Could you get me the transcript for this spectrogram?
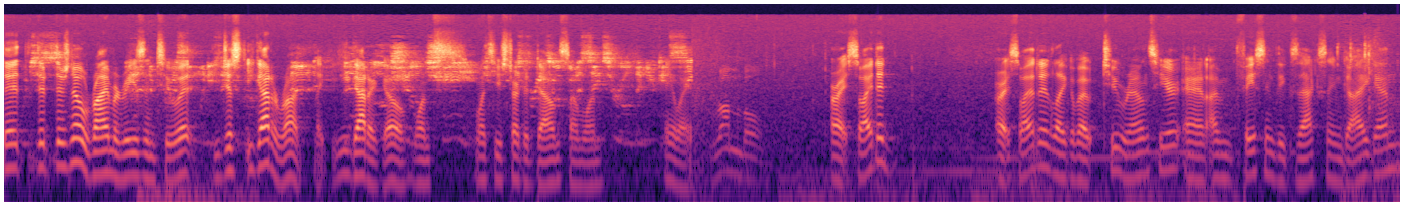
there, there, there's no rhyme or reason to it. You just, you gotta run. Like, you gotta go once, once you start to down someone. Anyway. Alright, so I did Alright, so I did like about two rounds here, and I'm facing the exact same guy again.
